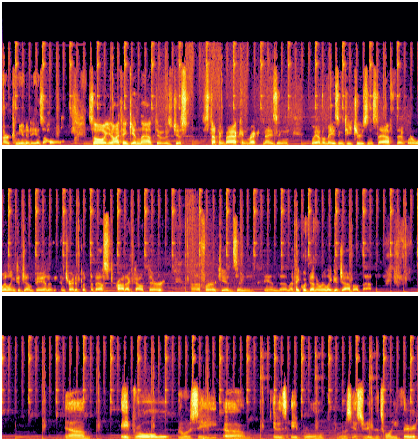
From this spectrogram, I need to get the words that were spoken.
our community as a whole. So you know, I think in that it was just stepping back and recognizing we have amazing teachers and staff that were willing to jump in and, and try to put the best product out there uh, for our kids, and and um, I think we've done a really good job of that. Um, April, I want to say, um, it was April. What was yesterday? The twenty third.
